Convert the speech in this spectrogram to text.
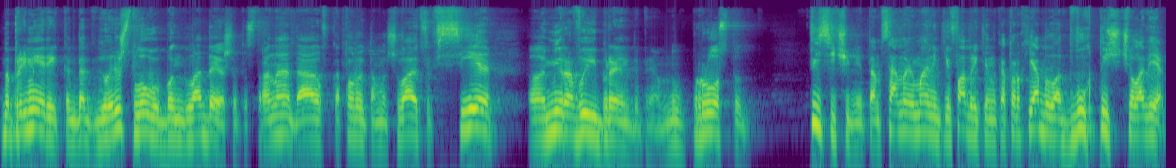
на примере, когда говоришь слово Бангладеш, это страна, да, в которой там отшиваются все э, мировые бренды прям, ну, просто тысячами. Там самые маленькие фабрики, на которых я был, двух тысяч человек.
